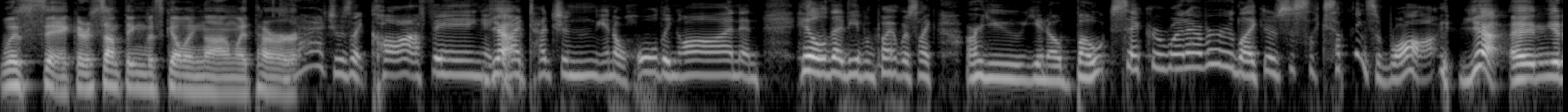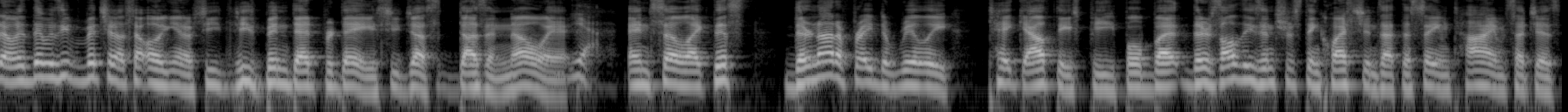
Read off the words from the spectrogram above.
was sick or something was going on with her Yeah, she was like coughing and Yeah. kind touching, you know, holding on. And Hilda at even point was like, Are you, you know, boat sick or whatever? Like it was just like something's wrong. Yeah, and you know, there was even mention of, oh, you know, she he's been dead for days. She just doesn't know it. Yeah. And so like this, they're not afraid to really take out these people, but there's all these interesting questions at the same time, such as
